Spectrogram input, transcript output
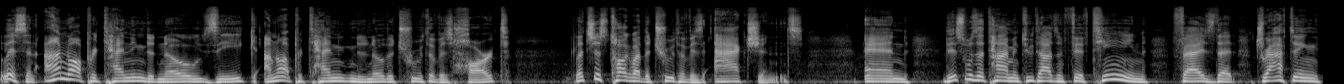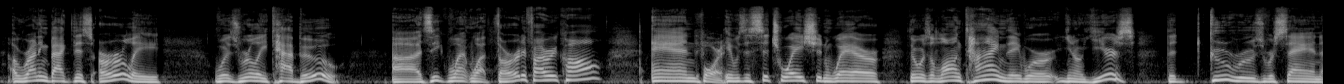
listen, I'm not pretending to know Zeke. I'm not pretending to know the truth of his heart. Let's just talk about the truth of his actions. And this was a time in 2015, Feds, that drafting a running back this early was really taboo. Uh, Zeke went what third, if I recall, and Fourth. it was a situation where there was a long time they were, you know, years. The gurus were saying,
